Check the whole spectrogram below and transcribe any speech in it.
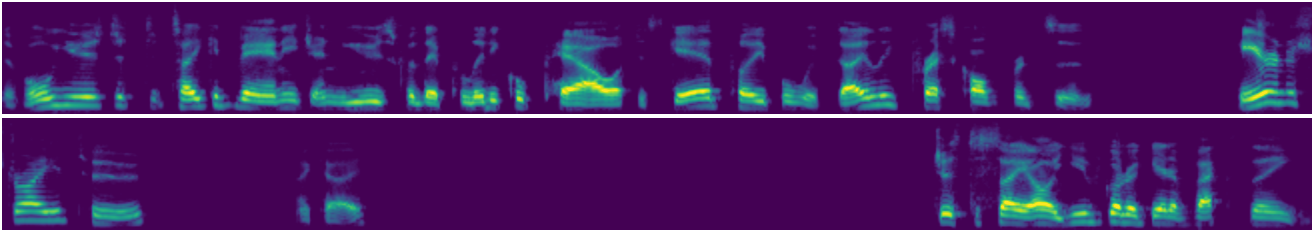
They've all used it to take advantage and use for their political power to scare people with daily press conferences. Here in Australia, too, okay, just to say, oh, you've got to get a vaccine.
